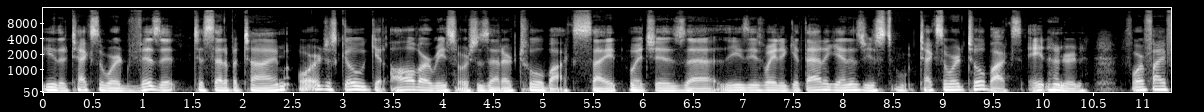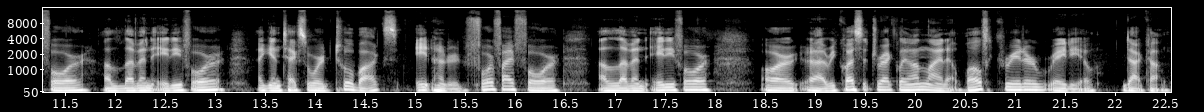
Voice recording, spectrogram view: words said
either text the word visit to set up a time or just go get all of our resources at our toolbox site, which is uh, the easiest way to get that again is just text the word toolbox 800 454 1184. Again, text the word toolbox 800 454 1184 or uh, request it directly online at wealthcreatorradio.com.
